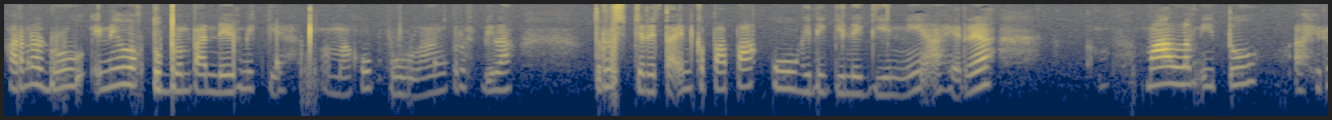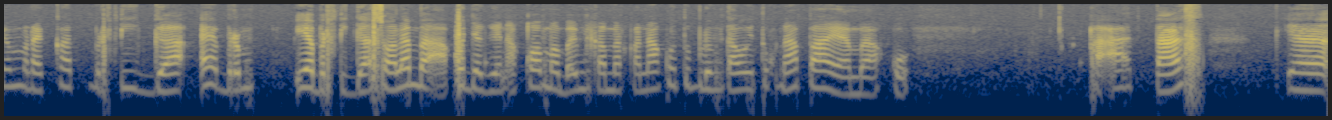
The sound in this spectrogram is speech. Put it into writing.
Karena dulu ini waktu belum pandemik ya mamaku pulang terus bilang terus ceritain ke papaku gini gini gini. Akhirnya malam itu akhirnya mereka bertiga eh ber ya bertiga. Soalnya mbak aku jagain aku sama mbak di kamar karena aku tuh belum tahu itu kenapa ya mbak aku. Ke atas ya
